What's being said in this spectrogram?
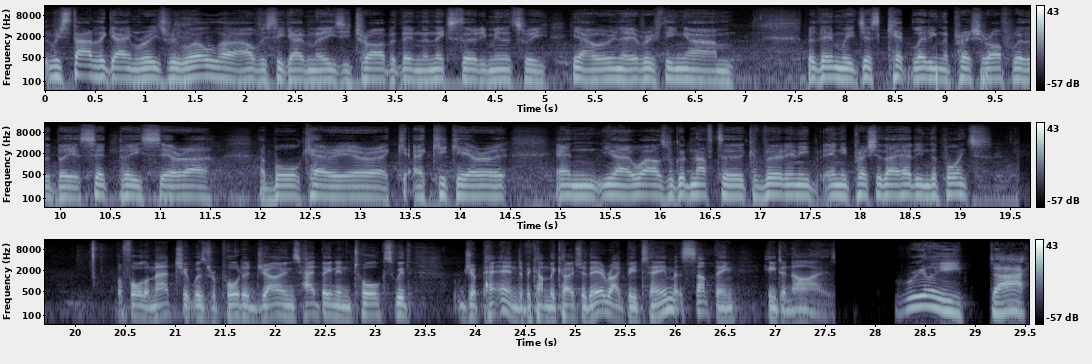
we started the game reasonably well. Uh, obviously, gave them an easy try, but then the next 30 minutes, we you know we were into everything. Um, but then we just kept letting the pressure off, whether it be a set piece error, a ball carry error, a, a kick error, and you know Wales were good enough to convert any any pressure they had into points. Before the match, it was reported Jones had been in talks with Japan to become the coach of their rugby team, something he denies. Really dark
